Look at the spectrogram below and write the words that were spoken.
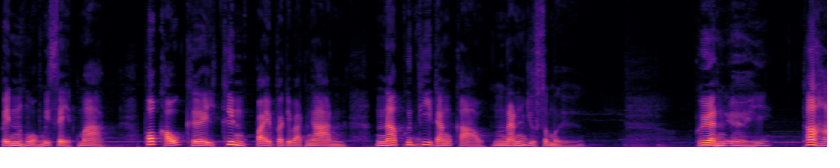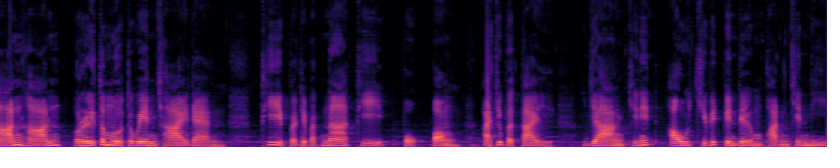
เป็นห่วงวิเศษมาก เพราะเขาเคยขึ้นไปปฏิบัติงานณพื้นที่ดังกล่าวนั้นอยู่เสมอ เพื่อนเอ๋ยทหารหารหรือตำรวจตระเวนชายแดนที่ปฏิบัติหน้าที่ปกป้องอธิปไตยอย่างชนิดเอาชีวิตเป็นเดิมพันเช่นนี้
